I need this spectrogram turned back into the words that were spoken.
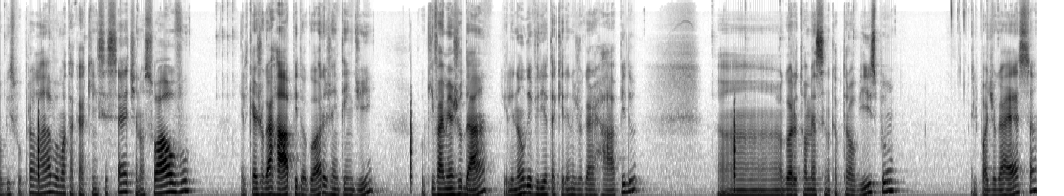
o bispo para lá. Vamos atacar aqui em C7, é nosso alvo. Ele quer jogar rápido agora, já entendi. O que vai me ajudar. Ele não deveria estar tá querendo jogar rápido. Uh, agora eu estou ameaçando capturar o bispo. Ele pode jogar essa.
